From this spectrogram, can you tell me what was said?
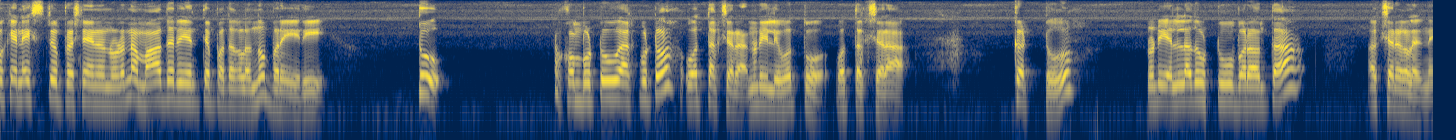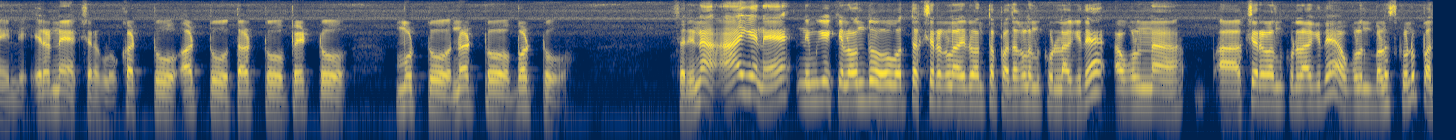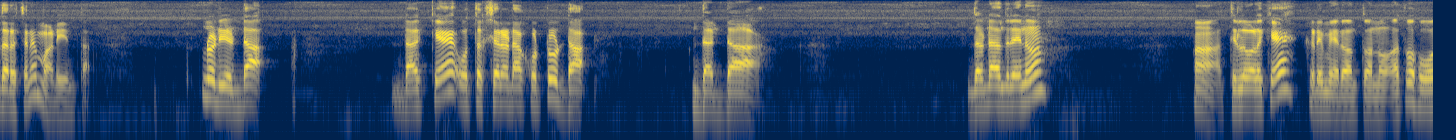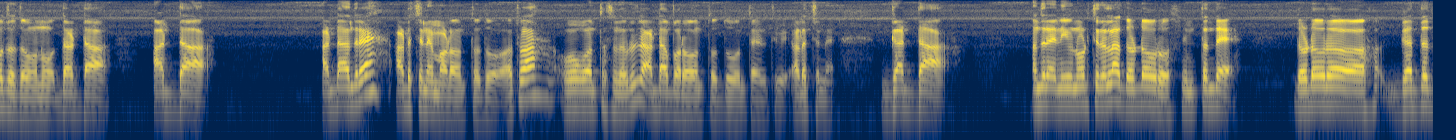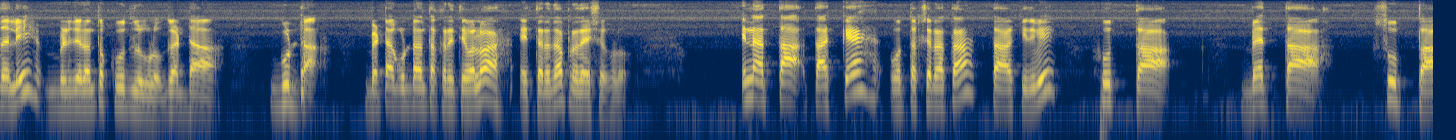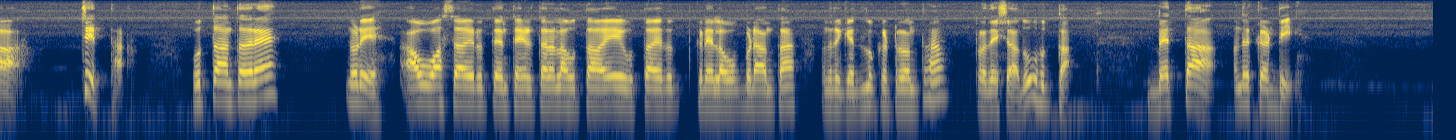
ಓಕೆ ನೆಕ್ಸ್ಟ್ ಪ್ರಶ್ನೆಯನ್ನು ನೋಡೋಣ. ಮಾದರಿಯಂತೆ ಪದಗಳನ್ನು ಬರೆಯಿರಿ. ಟು. ತಗೊಂಬಿಟ್ಟು ಹಾಕ್ಬಿಟ್ಟು, ಒತ್ತಕ್ಷರ. ನೋಡಿ ಇಲ್ಲಿ ಒತ್ತು, ಒತ್ತಕ್ಷರ. ಕಟ್ಟು. ನೋಡಿ, ಎಲ್ಲದೂ ಟು ಬರೋವಂಥ ಅಕ್ಷರಗಳೇನೆ ಇಲ್ಲಿ. ಎರಡನೇ ಅಕ್ಷರಗಳು. ಕಟ್ಟು, ಅಟ್ಟು, ತಟ್ಟು, ಪೆಟ್ಟು, ಮುಟ್ಟು, ನಟ್ಟು, ಬಟ್ಟು. ಸರಿನಾ? ಹಾಗೆಯೇ ನಿಮಗೆ ಕೆಲವೊಂದು ಒತ್ತಕ್ಷರಗಳು ಇರುವಂಥ ಪದಗಳನ್ನು ಕೊಡಲಾಗಿದೆ. ಅವುಗಳನ್ನ ಅಕ್ಷರಗಳನ್ನು ಕೊಡಲಾಗಿದೆ. ಅವುಗಳನ್ನು ಬಳಸ್ಕೊಂಡು ಪದ ರಚನೆ ಮಾಡಿ ಅಂತ. ನೋಡಿ, ಡ. ಡಕ್ಕೆ ಒತ್ತಕ್ಷರ ಡಾ ಕೊಟ್ಟು ಡ. ದಡ್ಡ. ದಡ್ಡ ಅಂದ್ರೇನು? ಹಾಂ, ತಿಳುವಳಿಕೆ ಕಡಿಮೆ ಇರೋವಂಥವನು ಅಥವಾ ಓದದವನು, ದಡ್ಡ, ಅಡ್ಡ. ಅಡ್ಡ ಅಂದರೆ ಅಡಚಣೆ ಮಾಡುವಂಥದ್ದು ಅಥವಾ ಹೋಗುವಂಥ ಸಂದರ್ಭದಲ್ಲಿ ಅಡ್ಡ ಬರುವಂಥದ್ದು ಅಂತ ಹೇಳ್ತೀವಿ, ಅಡಚಣೆ. ಗಡ್ಡ. ಅಂದರೆ ನೀವು ನೋಡ್ತಿರಲ್ಲ, ದೊಡ್ಡವರು, ನಿಮ್ಮ ತಂದೆ, ದೊಡ್ಡವರ ಗದ್ದದಲ್ಲಿ ಬೆಳೆದಿರುವಂಥ ಕೂದಲುಗಳು, ಗಡ್ಡ, ಗುಡ್ಡ. ಬೆಟ್ಟ, ಗುಡ್ಡ ಅಂತ ಕರಿತೀವಲ್ವ? ಎತ್ತರದ ಪ್ರದೇಶಗಳು. ಇನ್ನು ತ, ತಕ್ಕೆ, ಒತ್ತಕ್ಷರ ತ ತ ಹಾಕಿದ್ವಿ ಹುತ್ತ. ಬೆತ್ತ, ಸುತ್ತ, ಚಿತ್ತ. ಹುತ್ತ ಅಂತಂದರೆ ನೋಡಿ ಹಾವು ವಾಸ ಇರುತ್ತೆ ಅಂತ ಹೇಳ್ತಾರಲ್ಲ, ಹುತ್ತ, ಏ ಹುತ್ತ ಇರೋ ಕಡೆ ಎಲ್ಲ ಹೋಗ್ಬೇಡ ಅಂತ, ಅಂದರೆ ಗೆದ್ದಲು ಕಟ್ಟಿರೋಂಥ ಪ್ರದೇಶ ಅದು ಹುತ್ತ. ಬೆತ್ತ ಅಂದರೆ ಕಡ್ಡಿ.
